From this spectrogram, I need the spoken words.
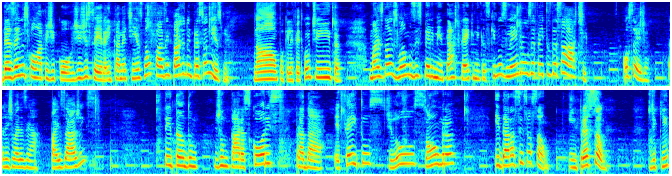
Desenhos com lápis de cor, giz de cera e canetinhas não fazem parte do impressionismo. Não, porque ele é feito com tinta mas nós vamos experimentar técnicas que nos lembram os efeitos dessa arte. Ou seja, a gente vai desenhar paisagens, tentando juntar as cores para dar efeitos de luz, sombra e dar a sensação, impressão de que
